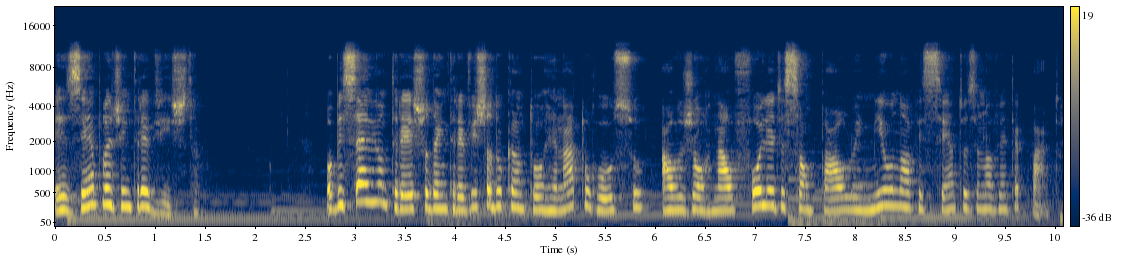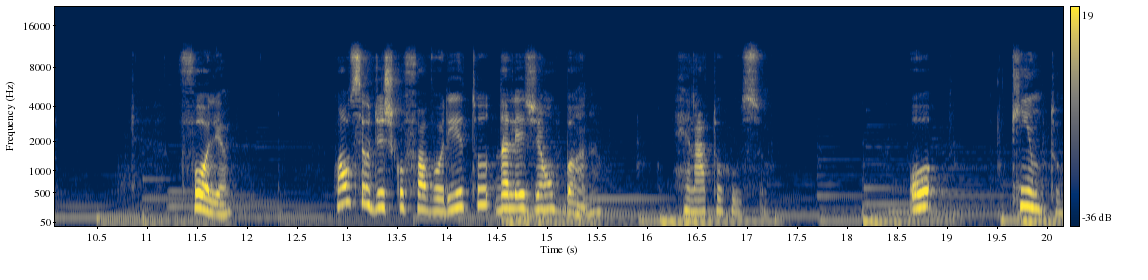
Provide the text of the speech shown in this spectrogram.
Exemplo de entrevista. Observe um trecho da entrevista do cantor Renato Russo ao jornal Folha de São Paulo em 1994. Folha. Qual o seu disco favorito da Legião Urbana? Renato Russo. O quinto,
